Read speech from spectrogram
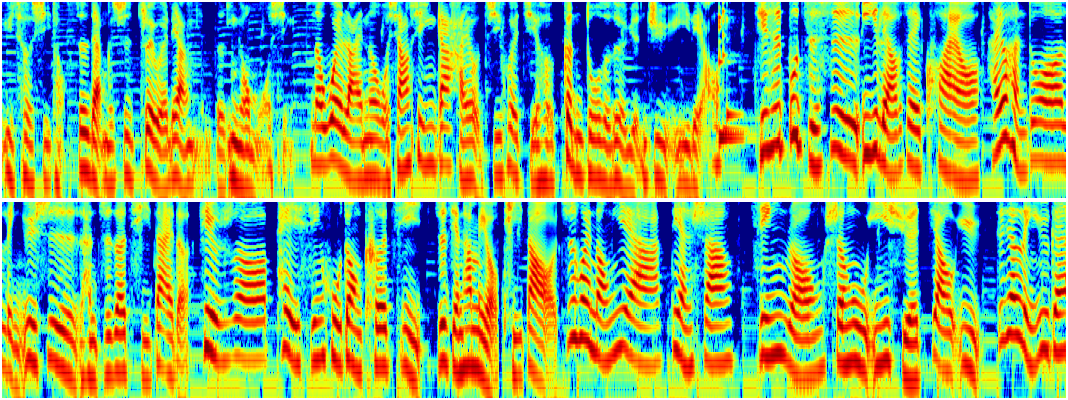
预测系统，这两个是最为亮眼的应用模型。那未来呢，我相信应该还有机会结合更多的这个远距医疗。其实不只是医疗这一块哦，还有很多领域是很值得期待的。譬如说沛星互动科技，之前他们有提到智慧农业啊、电商、金融、生物医学、教育这些领域跟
